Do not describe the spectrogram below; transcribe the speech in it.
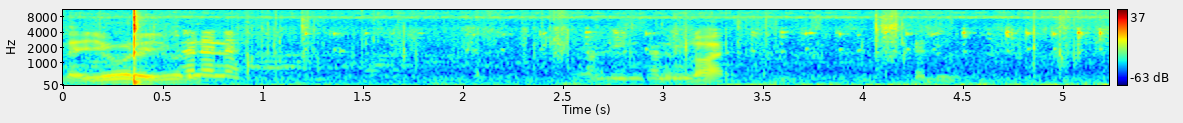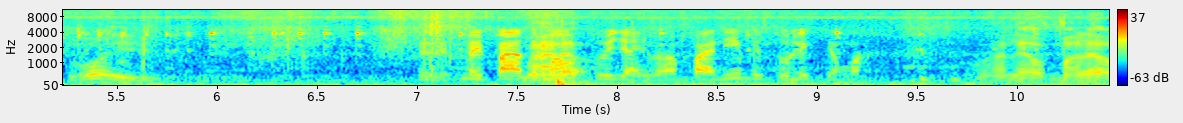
ได้อยูได้อยูนั่นนั่นนั่นคันดินคันเรีดิยนบร้อยคันดินโอ้ยเออทำไม่ปลาตัวมาน้แล้องวตัวใหญ่วะปลานี่เป็นตัวเล็กจังวะ มาแล้วมาแล้ว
